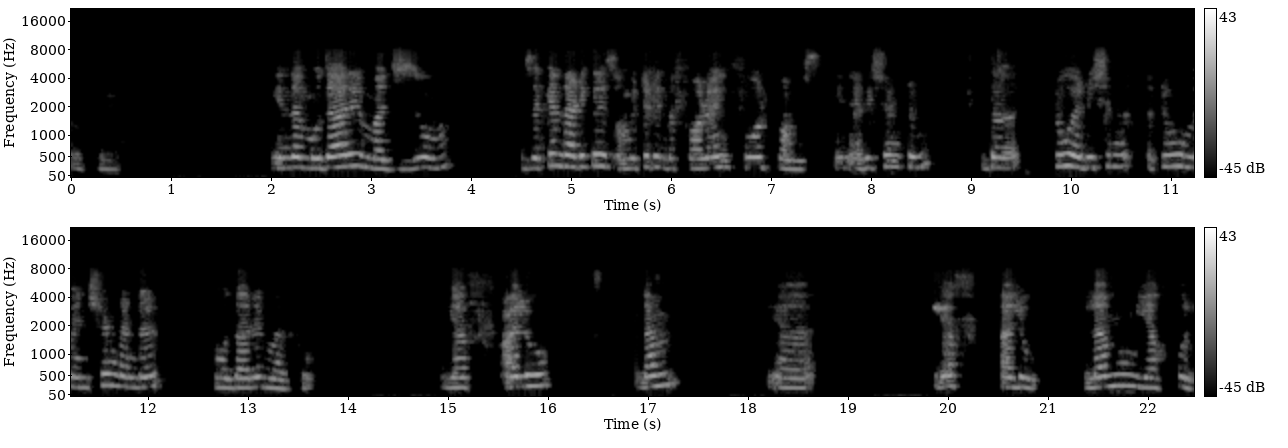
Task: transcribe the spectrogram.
Okay. In the Mudari Majzoom, second radical is omitted in the following four forms, in addition to the two additional two mentioned under Mudari Marfu. Yaf'alu, lam, ya, yaf'alu, lam yahul.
